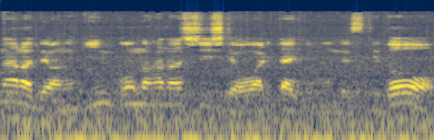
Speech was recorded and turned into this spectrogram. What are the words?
ならではの銀行の話して終わりたいと思うんですけど、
